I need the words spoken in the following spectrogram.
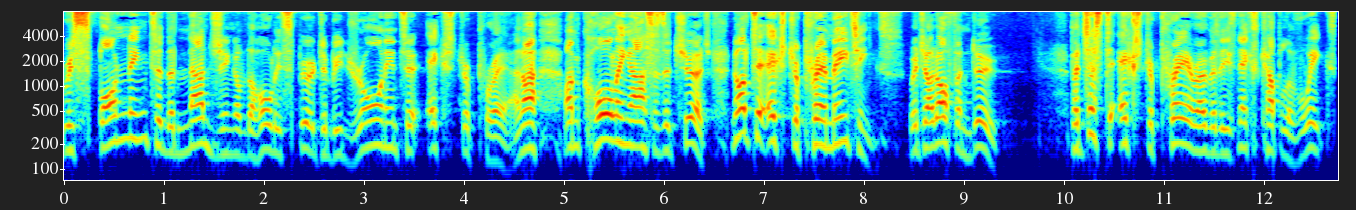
responding to the nudging of the Holy Spirit to be drawn into extra prayer. And I, I'm calling us as a church, not to extra prayer meetings, which I'd often do, but just to extra prayer over these next couple of weeks.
